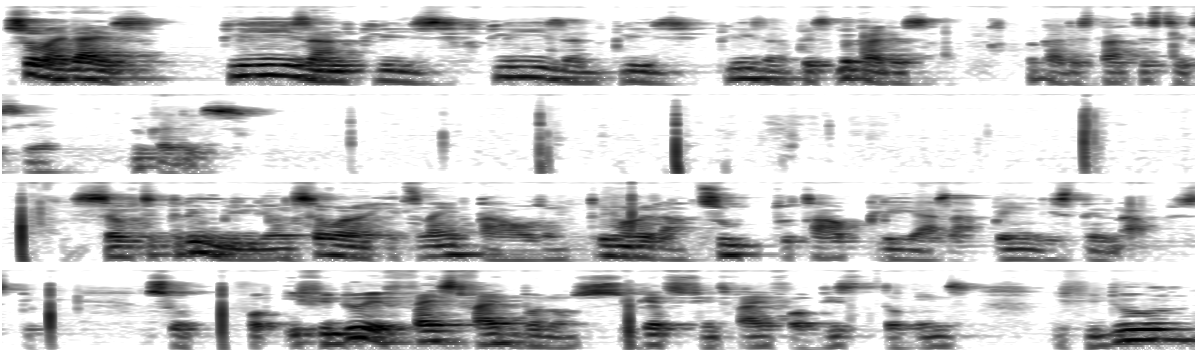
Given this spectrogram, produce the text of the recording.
So my guys, please and please, please and please, please and please look at this. Look at the statistics here. Look at this. 73,789,302 total players are playing this thing now. So for if you do a first fight bonus, you get 25 of these tokens. If you do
